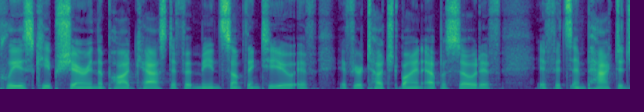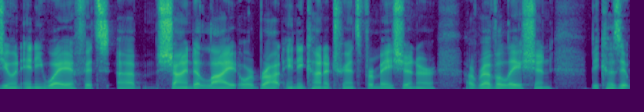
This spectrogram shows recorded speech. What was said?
please keep sharing the podcast if it means something to you if if you're touched by an episode if if it's impacted you in any way if it's uh, shined a light or brought any kind of transformation or a revelation because it,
